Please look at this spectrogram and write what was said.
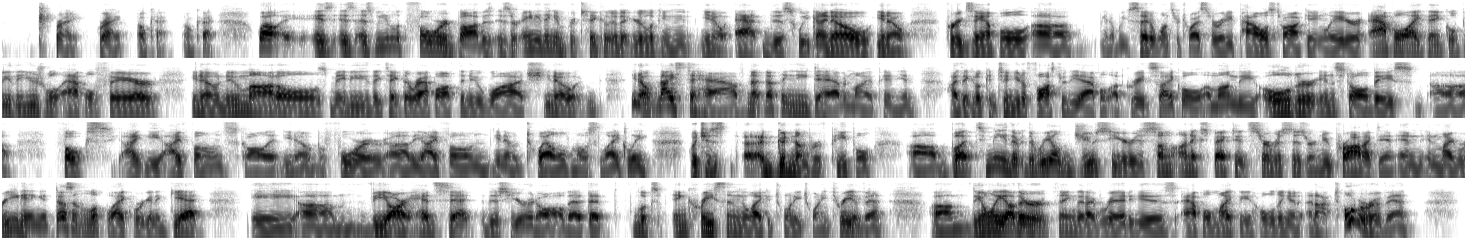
Right, right. Okay, okay. Well, is, is as we look forward, Bob, is, is there anything in particular that you're looking, you know, at this week? I know, you know, for example, uh, you know, we've said it once or twice already. Powell's talking later. Apple, I think, will be the usual Apple fare. You know, new models. Maybe they take the wrap off the new watch. You know, you know, nice to have. Not, nothing need to have, in my opinion. I think it'll continue to foster the Apple upgrade cycle among the older install base. Uh, folks, i.e., iPhones, call it, you know, before uh, the iPhone, you know, 12 most likely, which is a good number of people. Uh, but to me, the, the real juice here is some unexpected services or new product. And, and in my reading, it doesn't look like we're going to get a um, VR headset this year at all. That that looks increasingly like a 2023 event. Um, the only other thing that I've read is Apple might be holding an, an October event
